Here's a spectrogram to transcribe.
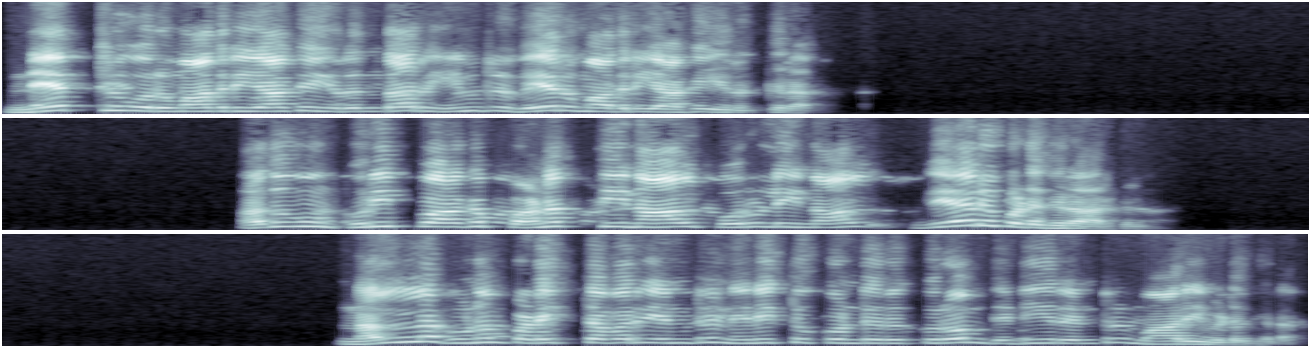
நேற்று ஒரு மாதிரியாக இருந்தார் இன்று வேறு மாதிரியாக இருக்கிறார். அதுவும் குறிப்பாக பணத்தினால் பொருளினால் வேறுபடுகிறார்கள். நல்ல குணம் படைத்தவர் என்று நினைத்துக் கொண்டிருக்கிறோம் திடீரென்று மாறிவிடுகிறார்.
